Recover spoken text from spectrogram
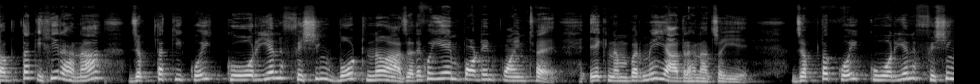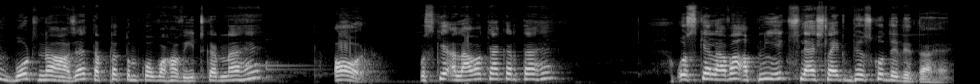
तब तक ही रहना जब तक कि कोई कोरियन फिशिंग बोट न आ जाए। देखो, ये इंपॉर्टेंट पॉइंट है, एक नंबर में याद रहना चाहिए। जब तक कोई कोरियन फिशिंग बोट ना आ जाए, तब तक तुमको वहाँ वेट करना है। और उसके अलावा क्या करता है? उसके अलावा अपनी एक फ्लैश लाइट भी उसको दे देता है।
